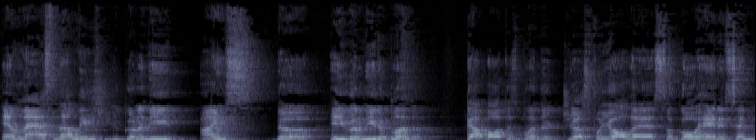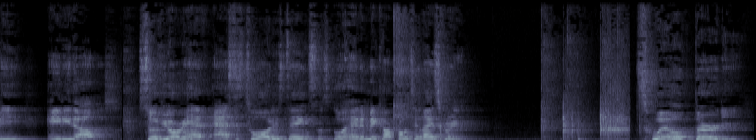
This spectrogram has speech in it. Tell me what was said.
And last but not least, you're gonna need ice, duh, and you're gonna need a blender. I bought this blender just for y'all ass, so go ahead and send me $80. So if you already have access to all these things, let's go ahead and make our protein ice cream. 1230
